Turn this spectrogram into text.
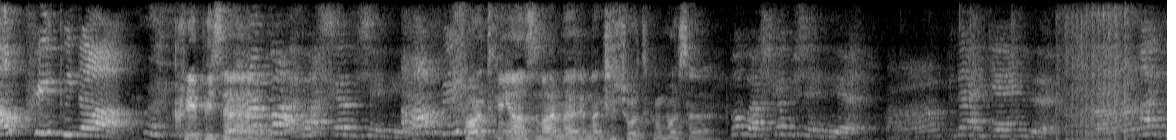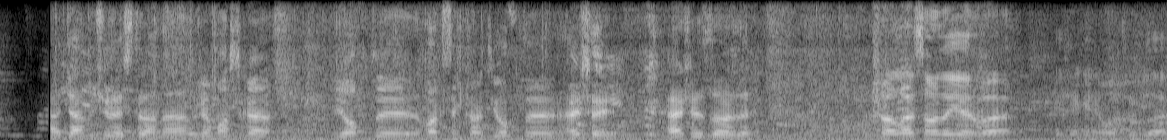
a creepy doll. Creepy. Bu başka bir şey değil. Aha, bir- Şortikın yansın. Ay Məryəm, nə qədər şortikın var sənin? bu başka bir şey değil. Bir de game'di. Gəlmişik restorana. Uca maska yoxdur, vaksin kart yoxdur. Hər şey, hər şey zordur. Uşaqlar sonra da yer var. Qəşəng-qəşəng oturublar.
